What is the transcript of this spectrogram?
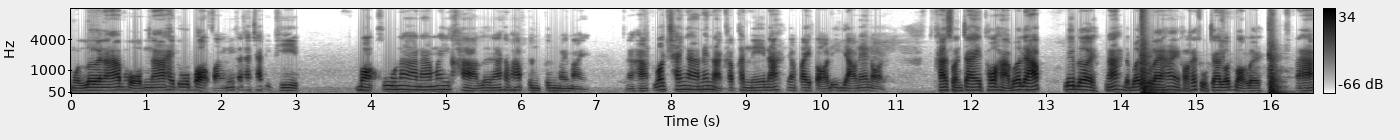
หมดเลยนะครับผมนะให้ดูเบาะฝั่งนี้ก็ชัดๆอีกที เบาะคู่หน้านะไม่ขาดเลยนะ สภาพตึงๆใหม่ ๆ นะครับรถใช้งานไม่หนักครับคันนี้นะ ยังไปต่อได้อีกยาวแน่นอนใครสนใจโทรหาเบิร์ดเลยครับ รีบเลยนะเดี๋ยวเบิร์ดดูแลให้ขอแค่ถูกใจรถบอกเลยนะฮะ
